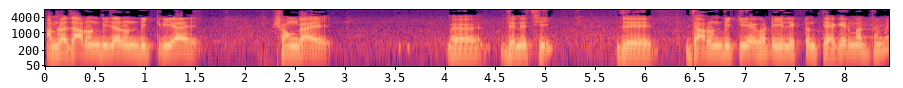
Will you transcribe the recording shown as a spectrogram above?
আমরা জারণ বিজারণ বিক্রিয়ায়, সংজ্ঞায় জেনেছি যে জারণ বিক্রিয়া ঘটে ইলেকট্রন ত্যাগের মাধ্যমে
